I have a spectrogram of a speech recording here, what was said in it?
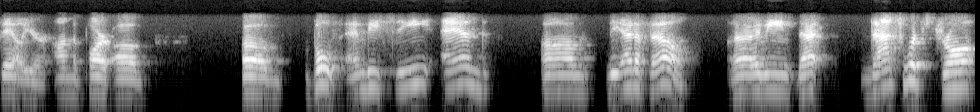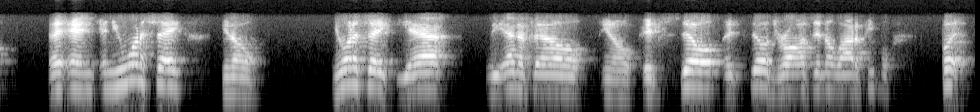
failure on the part of of both NBC and um, the NFL. I mean that that's what's drawn. And and you want to say, you know, you want to say, yeah, the NFL, you know, it still it still draws in a lot of people, but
